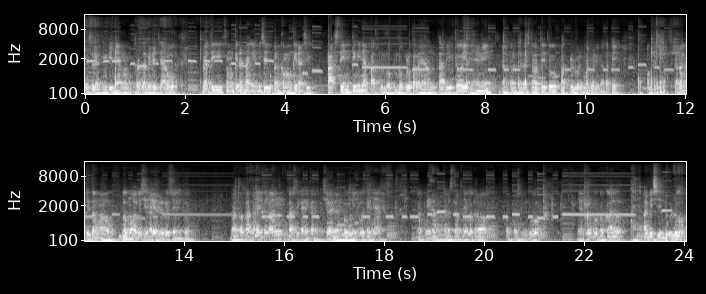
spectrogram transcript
misalnya tingginya memang ternyata beda jauh. Berarti kemungkinan yang ini sih bukan kemungkinan sih. Pasti ini tingginya 40 20 20 kalau yang tadi itu yang ini nih yang kontras itu 40 25 25 tapi oke. Okay. sekarang kita mau gue mau habisin air dulu sih itu. Kenapa karena itu kan bekas ikan-ikan kecil dan baunya juga kayaknya kurang. Karena startnya gue taruh kompres dulu dulu gue bakal habisin dulu.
